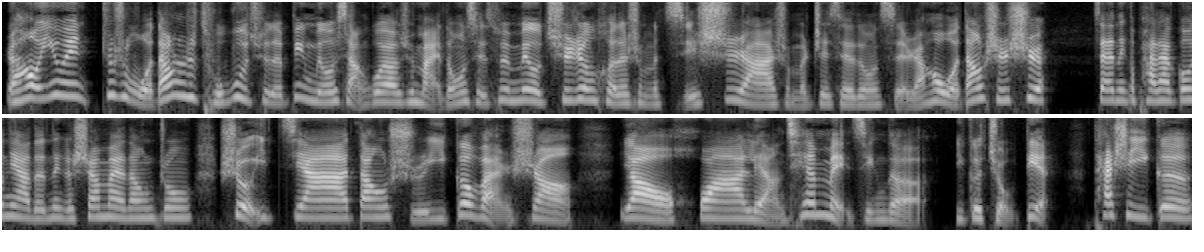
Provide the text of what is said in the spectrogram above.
然后因为就是我当时是徒步去的，并没有想过要去买东西，所以没有去任何的什么集市啊什么这些东西。然后我当时是在那个帕塔哥尼亚的那个山脉当中，是有一家当时一个晚上要花两千美金的一个酒店，它是一个。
